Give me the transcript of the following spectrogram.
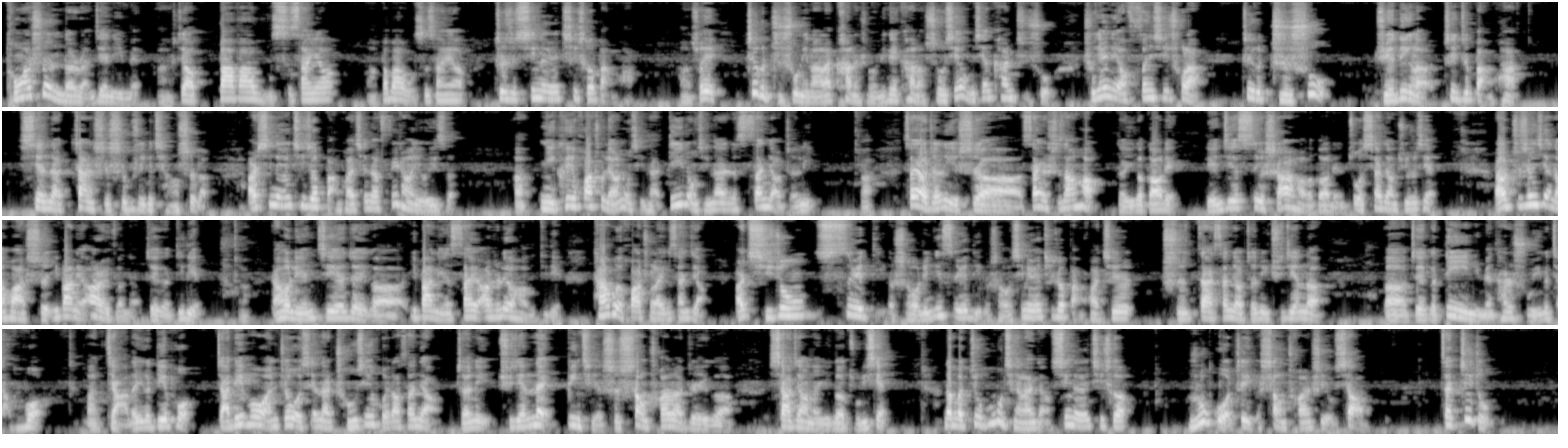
同花顺的软件里面啊，叫八八五四三幺啊，八八五四三幺，这是新能源汽车板块。啊，所以这个指数你拿来看的时候，你可以看到，首先我们先看指数，首先你要分析出来这个指数决定了这只板块现在暂时是不是一个强势的，而新能源汽车板块现在非常有意思啊，你可以画出两种形态，第一种形态是三角整理啊。三角整理是三月十三号的一个高点，连接四月十二号的高点做下降趋势线，然后支撑线的话是一八年二月份的这个低点啊，然后连接这个一八年三月二十六号的低点，它会画出来一个三角，而其中四月底的时候，临近四月底的时候，新能源汽车板块其实是在三角整理区间的呃这个定义里面，它是属于一个假突破啊，假的一个跌破，假跌破完之后，现在重新回到三角整理区间内，并且是上穿了这个。下降的一个阻力线，那么就目前来讲，新能源汽车如果这个上穿是有效的，在这种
